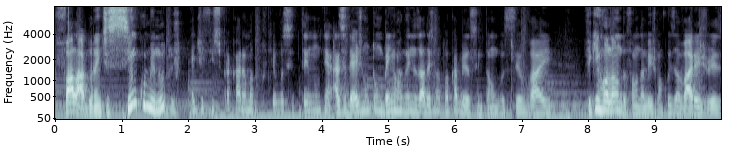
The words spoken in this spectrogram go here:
falar durante cinco minutos é difícil pra caramba, porque você tem, não tem, as ideias não estão bem organizadas na tua cabeça. Então você vai. Fica enrolando, falando a mesma coisa várias vezes.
